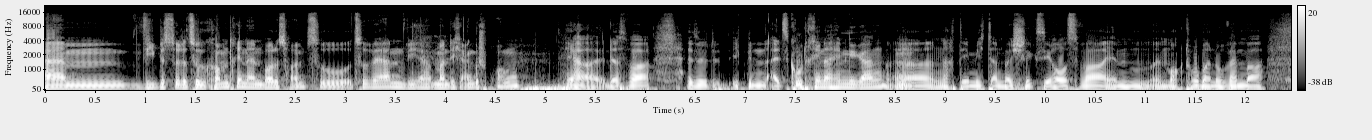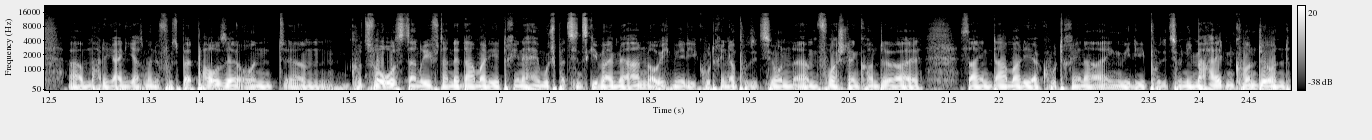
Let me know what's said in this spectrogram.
Ähm, wie bist du dazu gekommen, Trainer in Bordesholm zu, zu werden? Wie hat man dich angesprochen? Ja, das war, also ich bin als Co-Trainer hingegangen, mhm. äh, nachdem ich dann bei Schlixi raus war im, im Oktober, November, ähm, hatte ich eigentlich erstmal eine Fußballpause und ähm, kurz vor Ostern rief dann der damalige Trainer Helmut Spazinski bei mir an, ob ich mir die Co-Trainer-Position ähm, vorstellen konnte, weil sein damaliger Co-Trainer irgendwie die Position nicht mehr halten konnte und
